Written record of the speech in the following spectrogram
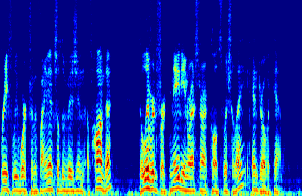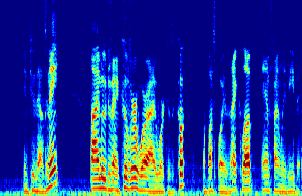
briefly worked for the financial division of Honda, delivered for a Canadian restaurant called Swiss Chalet, and drove a cab. In 2008, I moved to Vancouver where I worked as a cook, a busboy at a nightclub, and finally at eBay.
